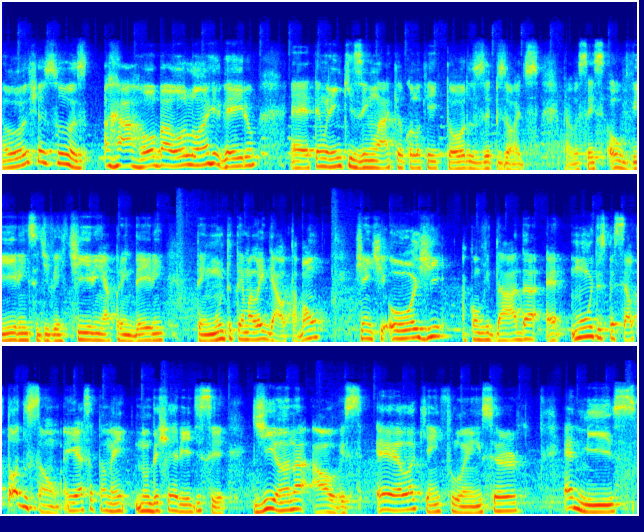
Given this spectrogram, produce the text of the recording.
Ô Jesus! arroba o Luan Ribeiro. É, tem um linkzinho lá que eu coloquei todos os episódios para vocês ouvirem, se divertirem, aprenderem. Tem muito tema legal, tá bom? Gente, hoje a convidada é muito especial, todos são, e essa também não deixaria de ser. Diana Alves, ela que é influencer, é Miss,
